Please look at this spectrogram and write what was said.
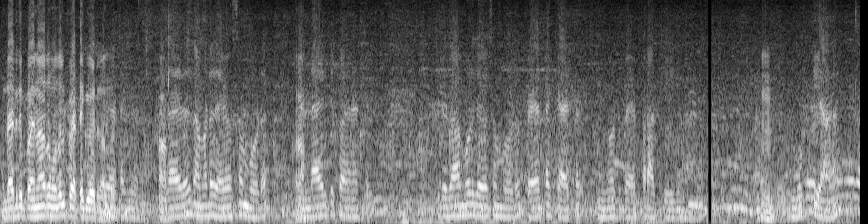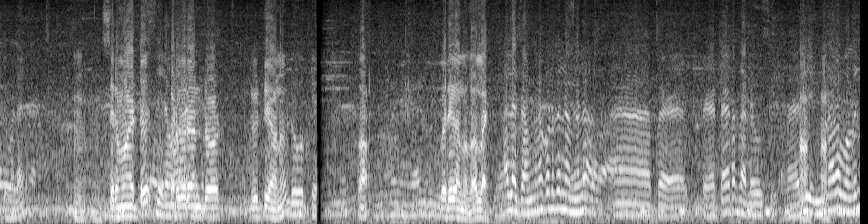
രണ്ടായിരത്തി പതിനാറ് മുതൽ പേട്ടയ്ക്ക് വരുന്നത്. അതായത് നമ്മുടെ ദേവസ്വം ബോർഡ് രണ്ടായിരത്തി പതിനെട്ടിൽ തിരുവിതാംകൂർ ദേവസ്വം ബോർഡ് പേട്ടയ്ക്കായിട്ട് ഇങ്ങോട്ട് പേപ്പറാക്കിയിരിക്കുന്നതാണ്. ഡ്യൂട്ടിയാണ് ഇവിടെ. സ്ഥിരമായിട്ട് ഡ്യൂട്ടിയാണ്? ഡ്യൂട്ടി. വരിക എന്നുള്ളത് അല്ലേ? ചങ്ങനക്കുടത്തിൽ നിന്നല്ല പേട്ടയുടെ തലേദിവസം അതായത് ഇന്നലെ മുതൽ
